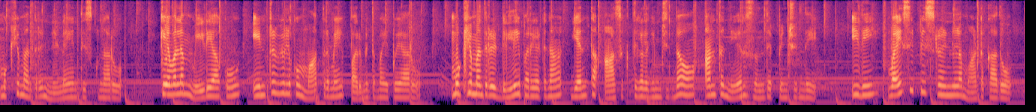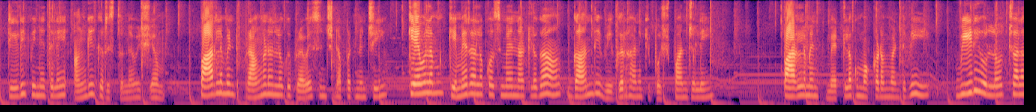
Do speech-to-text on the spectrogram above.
ముఖ్యమంత్రి నిర్ణయం తీసుకున్నారు. కేవలం మీడియాకు ఇంటర్వ్యూలకు మాత్రమే పరిమితమైపోయారు. ముఖ్యమంత్రి ఢిల్లీ పర్యటన ఎంత ఆసక్తి కలిగించిందో అంత నీరసం తెప్పించింది. ఇది వైసీపీ శ్రేణుల మాట కాదు టీడీపీ నేతలే అంగీకరిస్తున్న విషయం. పార్లమెంట్ ప్రాంగణంలోకి ప్రవేశించినప్పటి నుంచి కేవలం కెమెరాల కోసమైనట్లుగా గాంధీ విగ్రహానికి పుష్పాంజలి పార్లమెంట్ మెట్లకు మొక్కడం వంటివి వీడియోల్లో చాలా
